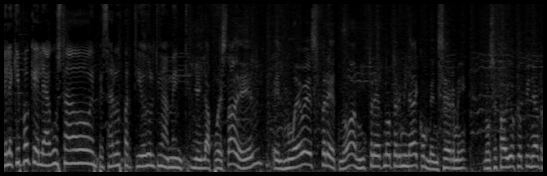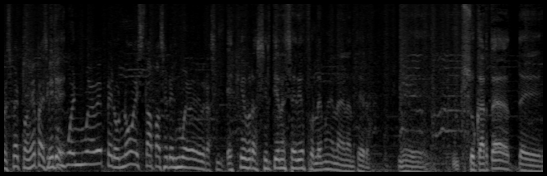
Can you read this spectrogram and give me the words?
El equipo que le ha gustado empezar los partidos últimamente. Y la apuesta de él, el 9 es Fred, ¿no? A mí Fred no termina de convencerme. No sé, Fabio, qué opina al respecto. A mí me parece que es un buen 9, pero no está para ser el 9 de Brasil. Es que Brasil tiene serios problemas en la delantera. Eh, su carta de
